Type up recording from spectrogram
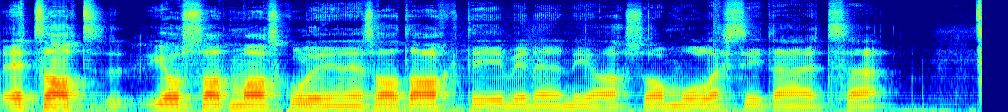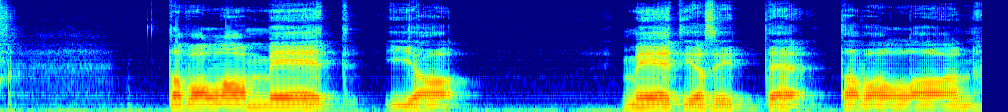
että sä oot, jos sä oot maskuliininen, sä oot aktiivinen, ja se on mulle sitä, että sä tavallaan meet ja, meet ja sitten tavallaan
